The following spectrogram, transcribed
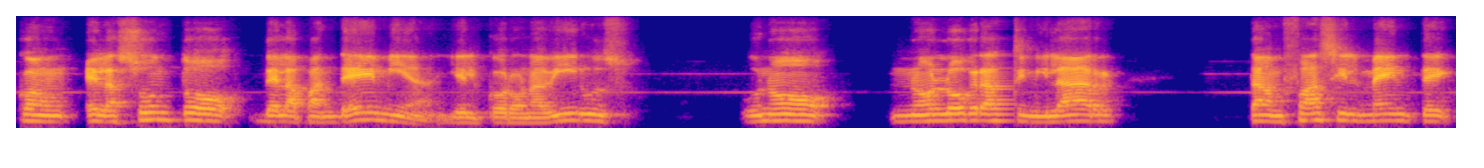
con el asunto de la pandemia y el coronavirus, uno no logra asimilar tan fácilmente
